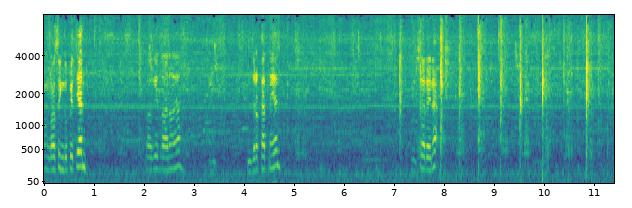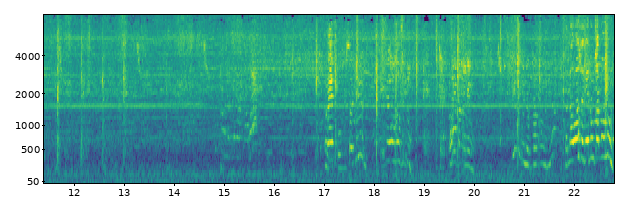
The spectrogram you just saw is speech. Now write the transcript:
Ang kasing gupit yan. Bakit ano yan? Undercut na yan. Isa rin na. Pubisa yan. Ikaw ang? Ay, ano mo? Sino mo nagkakaroon mo? Sanawa sa ganong kanon.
